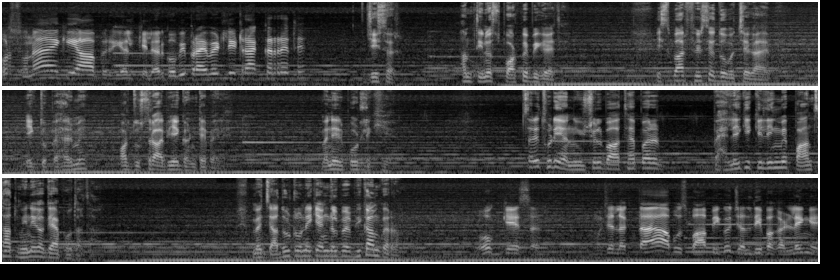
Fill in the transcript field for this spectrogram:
और सुना है कि आप रियल किलर को भी प्राइवेटली ट्रैक कर रहे थे? जी सर हम तीनों स्पॉट पे भी गए थे। इस बार फिर से दो बच्चे गायब हैं। एक दोपहर में और दूसरा अभी एक घंटे पहले। मैंने रिपोर्ट लिखी है। सर ये थोड़ी अनयूजुअल बात है पर पहले की किलिंग में पाँच सात महीने का गैप होता था। मैं जादू टोने के एंगल पर भी काम कर रहा हूँ। Okay sir. मुझे लगता है आप उस पापी को जल्दी पकड़ लेंगे।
